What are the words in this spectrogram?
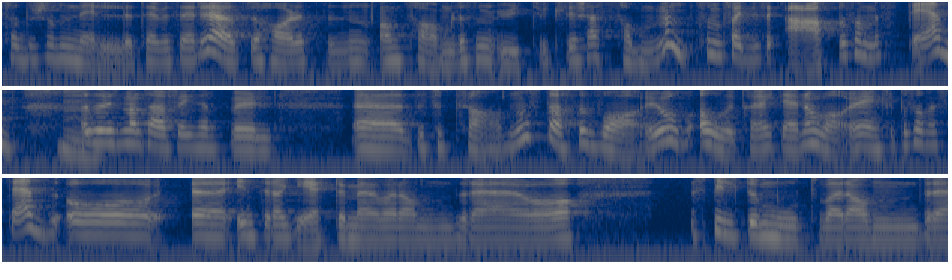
tradisjonelle TV-serier. er At du har dette ensemblet som utvikler seg sammen. Som faktisk er på samme sted. Altså Hvis man tar for eksempel eh, The Sopranos, da, så var jo alle karakterene var jo egentlig på samme sted. Og uh, interagerte med hverandre og spilte mot hverandre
